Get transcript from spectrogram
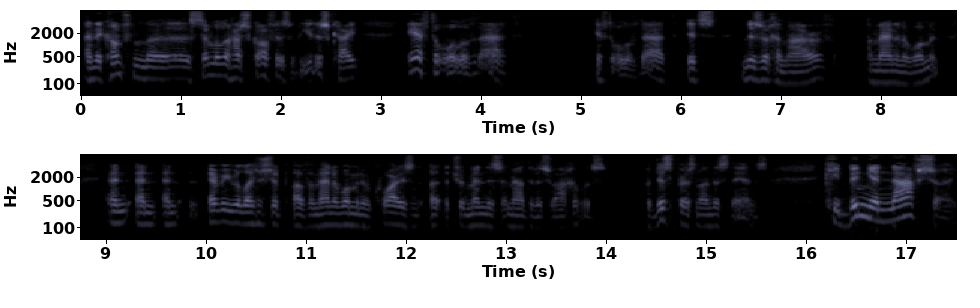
and they come from uh, similar hashkafas with Yiddishkeit, after all of that, after all of that, it's Mizrach and Marav, a man and a woman, and, and, and every relationship of a man and woman requires a, a tremendous amount of Israchavus. But this person understands. Kibinya nafshay,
